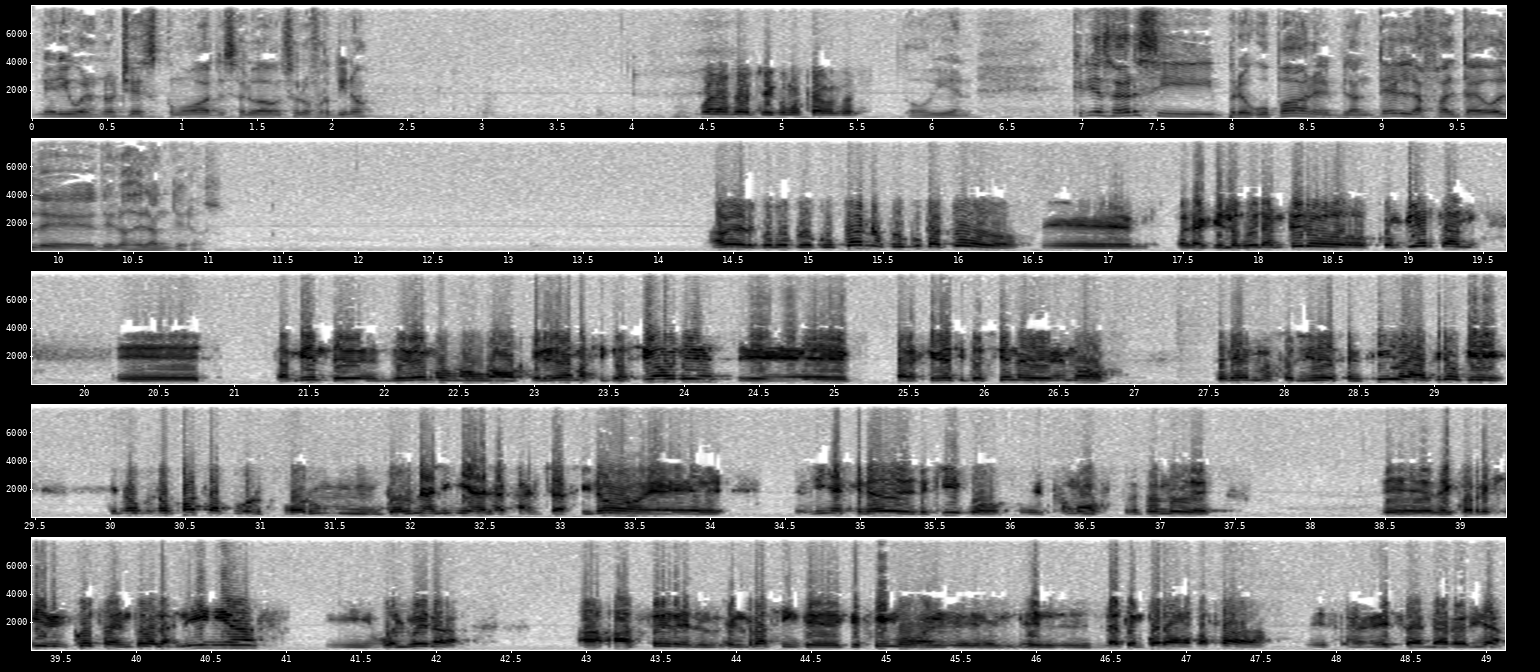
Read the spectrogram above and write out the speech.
Neri, buenas noches. ¿Cómo va? Te saluda Gonzalo Fortino. Buenas noches, ¿cómo está Gonzalo? Todo bien. Quería saber si preocupaba en el plantel la falta de gol de los delanteros. A ver, como preocupar nos preocupa todo. Eh, para que los delanteros conviertan, eh, también debemos generar más situaciones. Eh, para generar situaciones debemos tener más solidez defensiva. Creo que, que no, no pasa por por, un, por una línea de la cancha, sino en línea general del equipo. Estamos tratando de, de corregir cosas en todas las líneas y volver a a, hacer el, Racing que, fuimos la temporada pasada. Esa, esa es la realidad.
